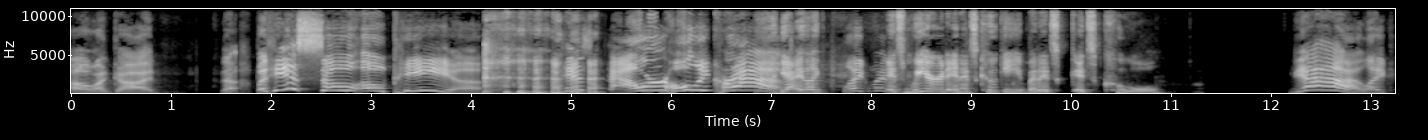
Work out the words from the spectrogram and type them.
Oh my god. But he is so OP. His power, holy crap! yeah, like like when it's weird and it's kooky, but it's it's cool. Yeah, like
